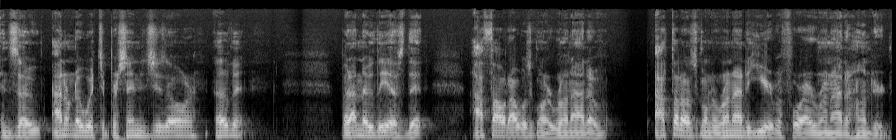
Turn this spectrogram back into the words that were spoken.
And so I don't know what the percentages are of it, but I know this that I thought I was going to run out of I thought I was going to run out of year before I run out of hundred.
